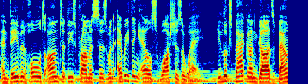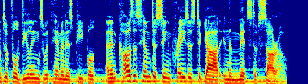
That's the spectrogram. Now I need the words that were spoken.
and David holds on to these promises when everything else washes away. He looks back on God's bountiful dealings with him and his people, and it causes him to sing praises to God in the midst of sorrow.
